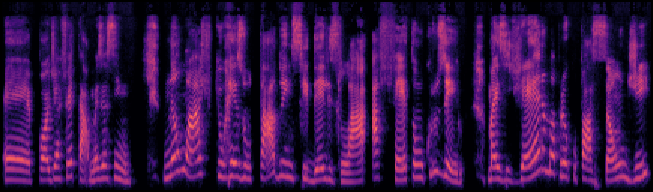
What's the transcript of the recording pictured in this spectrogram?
é, pode afetar. Mas, assim, não acho que o resultado em si deles lá afetam o Cruzeiro. Mas gera uma preocupação de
